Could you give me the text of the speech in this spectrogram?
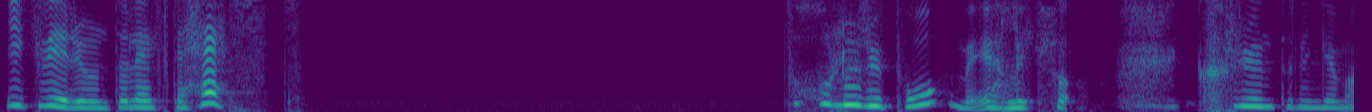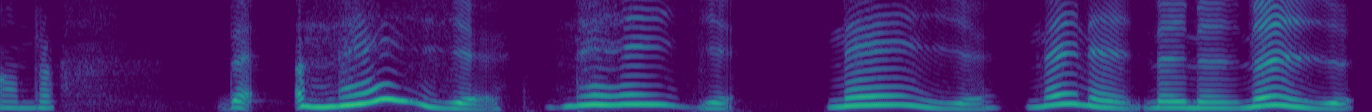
gick vi runt och lekte häst. Vad håller du på med liksom? Går runt och ligger med andra. Det, nej! Nej! Nej! Nej, nej, nej, nej, nej!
